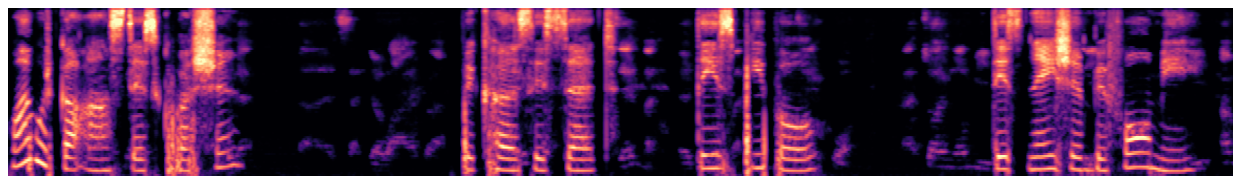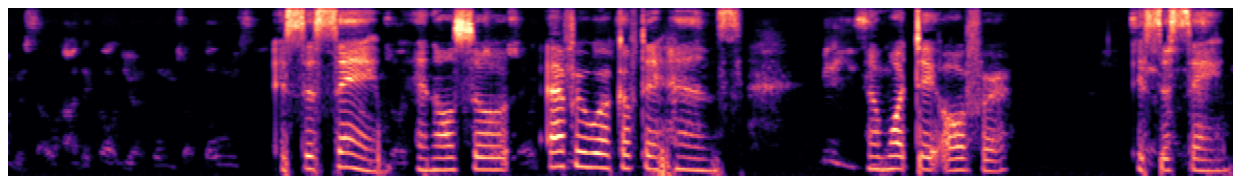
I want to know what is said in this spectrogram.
Why would God ask this question? Because He said, These people, this nation before me, is the same, and also every work of their hands and what they offer is the same.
